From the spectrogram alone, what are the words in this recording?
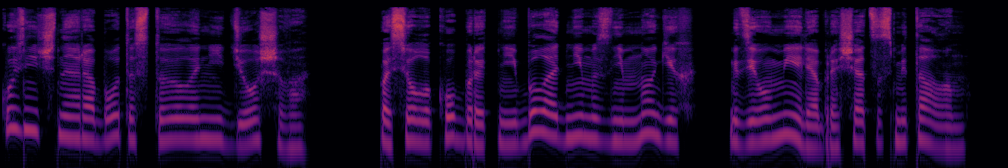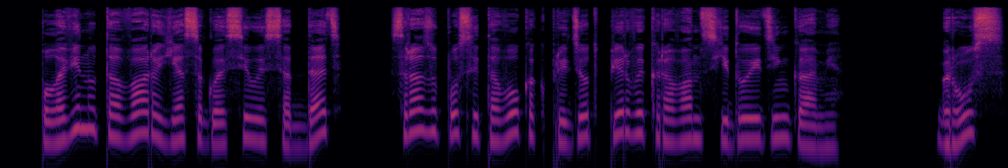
кузнечная работа стоила недешево. Поселок Оборотней был одним из немногих, где умели обращаться с металлом. Половину товара я согласилась отдать сразу после того, как придет первый караван с едой и деньгами. Груз,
